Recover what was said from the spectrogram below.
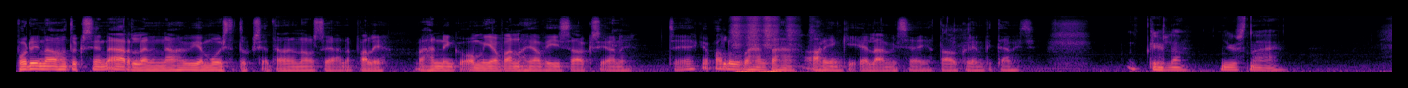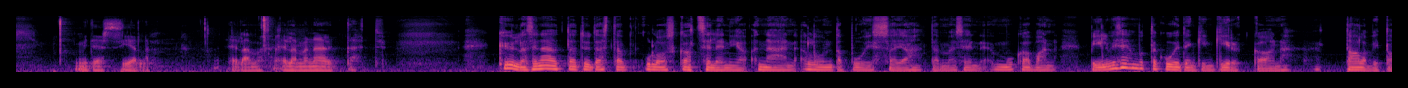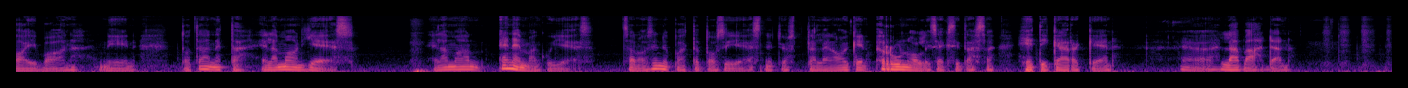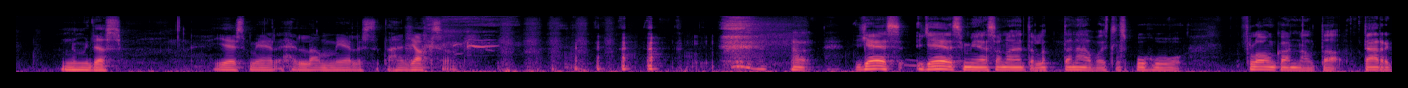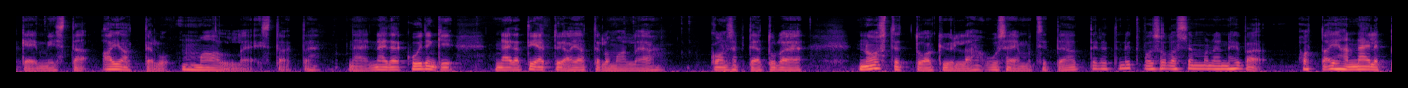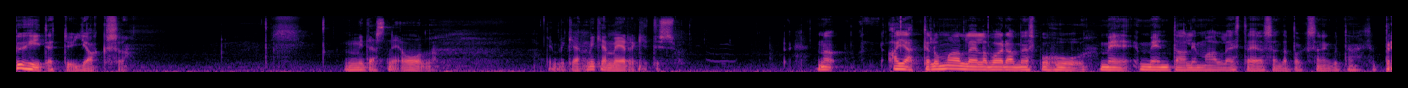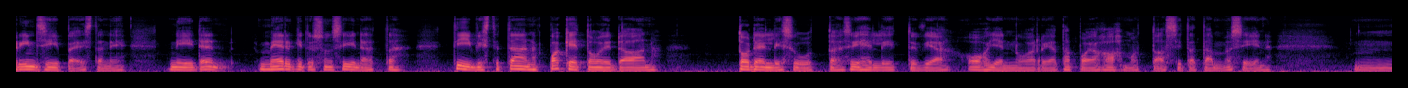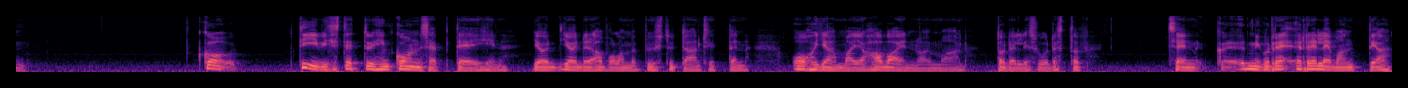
podinauhoituksien äärellä, niin nämä on hyviä muistutuksia. Täällä nousee aina paljon vähän niin kuin omia vanhoja viisauksia, niin se ehkä valuu vähän tähän arjenkin elämiseen ja taukojen pitämiseen. Kyllä, just näin. Miten siellä elämä, elämä näyttäytyy? Kyllä, se näyttäytyy tästä ulos katselen ja näen lunta puissa ja tämmöisen mukavan pilvisen, mutta kuitenkin kirkkaan talvitaivaan, niin totean, että elämä on jees. Elämä on enemmän kuin jees. Sanoisin jopa, että tosi jees, nyt jos tälleen oikein runolliseksi tässä heti kärkeen ää, lävähdän. No mitäs jees miehellä on mielessä tähän jaksoon? no, jees, jees mies on ajatellut, että tänään voisi puhua Flown kannalta tärkeimmistä ajattelumalleista, että näitä kuitenkin näitä tiettyjä ajattelumalleja, konsepteja tulee nostettua kyllä usein, mutta sitten ajattelin, että nyt voisi olla semmoinen hyvä ottaa ihan näille pyhitetty jakso. Mitäs ne on? Ja mikä, mikä merkitys? No ajattelumalleilla voidaan myös puhua me, mentaalimalleista ja jossain tapauksessa niin prinsiipeistä, niin niiden merkitys on siinä, että tiivistetään, paketoidaan todellisuutta siihen liittyviä ohjenuoria, tapoja hahmottaa sitä tämmöisiin mm, ko- tiivistettyihin konsepteihin, joiden avulla me pystytään sitten ohjaamaan ja havainnoimaan todellisuudesta sen niin kuin re- relevanttia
